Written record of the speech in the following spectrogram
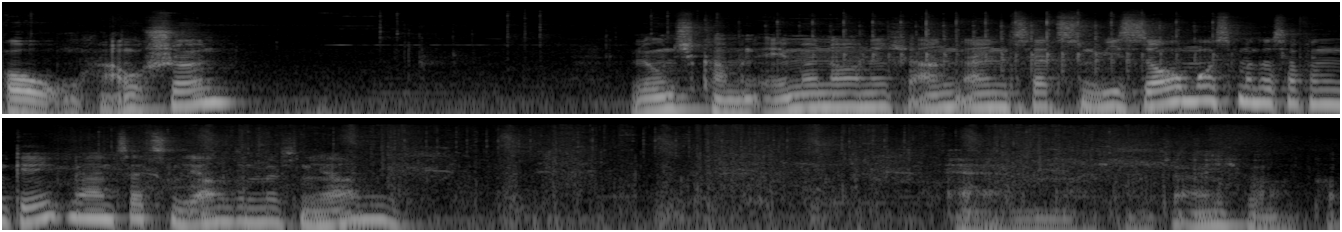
Oh, auch schön. Lunch kann man immer noch nicht an einsetzen. Wieso muss man das auf einen Gegner einsetzen? Die anderen müssen ja nicht. Ähm, ich wollte eigentlich Warpath.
